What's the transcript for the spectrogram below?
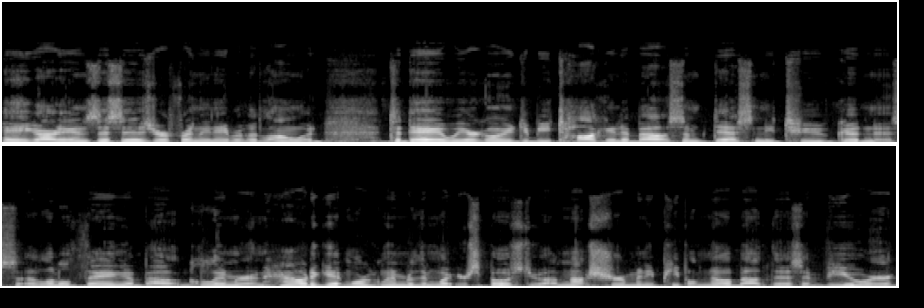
Guardians. This is your friendly neighborhood Longwood. Today we are going to be talking about some Destiny 2 goodness, a little thing about Glimmer and how to get more Glimmer than what you're supposed to. I'm not sure many people know about this. A viewer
